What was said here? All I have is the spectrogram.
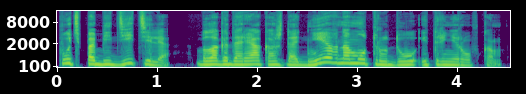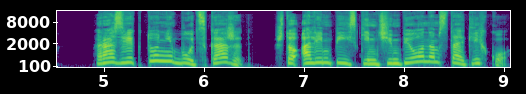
путь победителя благодаря каждодневному труду и тренировкам. Разве кто-нибудь скажет, что олимпийским чемпионом стать легко?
